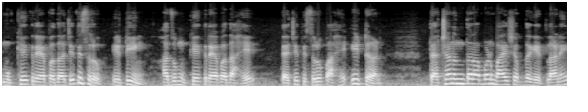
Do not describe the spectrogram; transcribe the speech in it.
मुख्य क्रियापदाचे तिसरूप इटिंग हा जो मुख्य क्रियापद आहे त्याचे तिसरूप आहे इटर्न त्याच्यानंतर आपण बाय शब्द घेतला आणि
